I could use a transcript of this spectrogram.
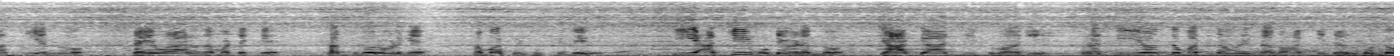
ಅಕ್ಕಿಯನ್ನು ಕೈವಾರದ ಮಠಕ್ಕೆ ಸದ್ಗುರುಗಳಿಗೆ ಸಮರ್ಪಿಸುತ್ತಿದ್ದೇವೆ. ಈ ಅಕ್ಕಿ ಮೂಟೆಗಳನ್ನು ಜಾತ್ಯಾತೀತವಾಗಿ ಪ್ರತಿಯೊಂದು ಮತದವರಿಂದಲೂ ಅಕ್ಕಿ ತೆಗೆದುಕೊಂಡು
